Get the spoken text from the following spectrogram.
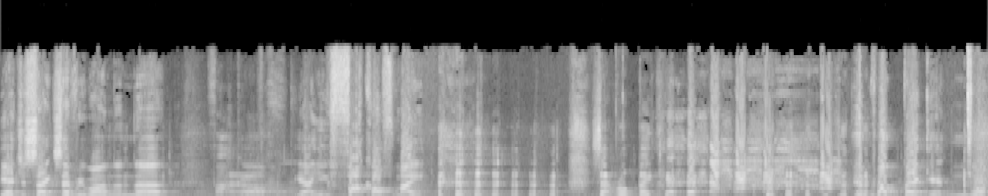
yeah, just thanks everyone and uh, fuck off. Yeah, you fuck off, mate. Is that Rob Beckett? Rob Beckett. Rob,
